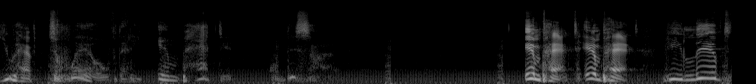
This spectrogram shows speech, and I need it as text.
you have 12 that he impacted on this side. Impact, impact. He lived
